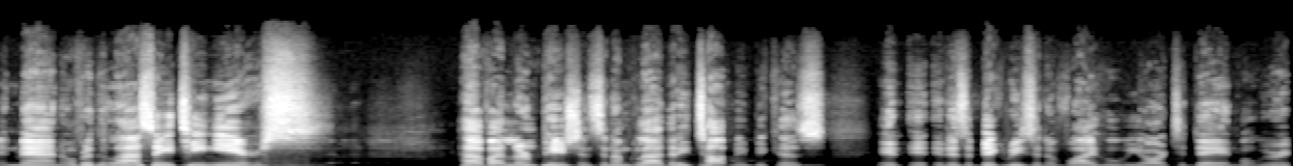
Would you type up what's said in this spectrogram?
And man, over the last 18 years, have I learned patience. And I'm glad that he taught me because it, it, it is a big reason of why who we are today and what, we were,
